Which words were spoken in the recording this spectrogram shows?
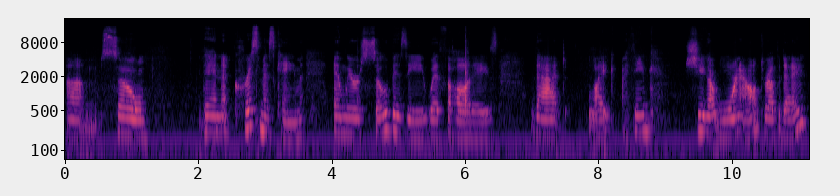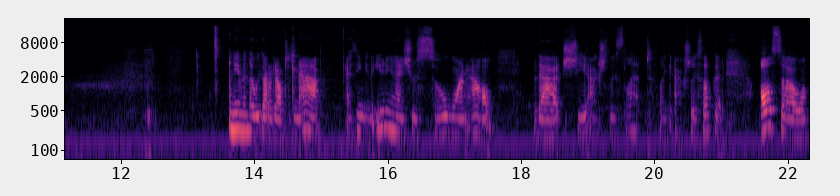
Um, so then Christmas came and we were so busy with the holidays that, like, I think she got worn out throughout the day. And even though we got her down to nap, I think in the evening and night she was so worn out that she actually slept, like actually slept good. Also,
